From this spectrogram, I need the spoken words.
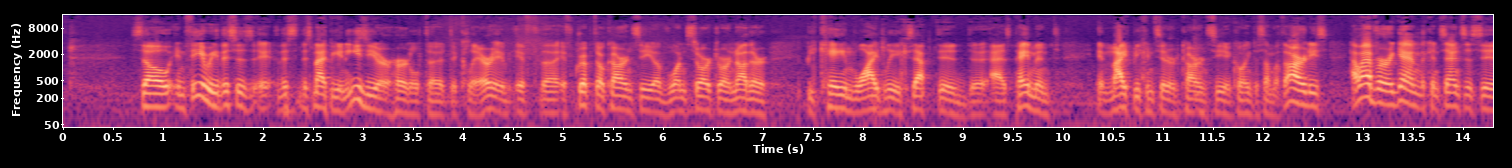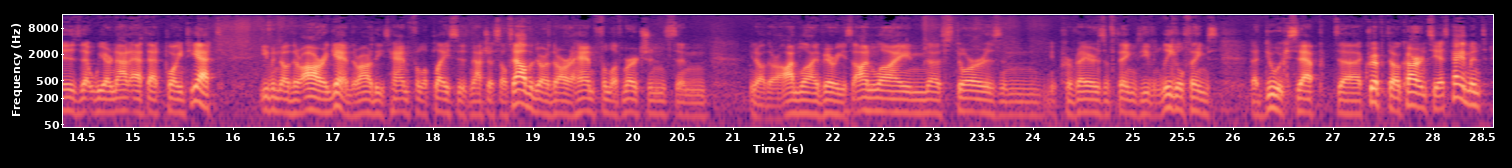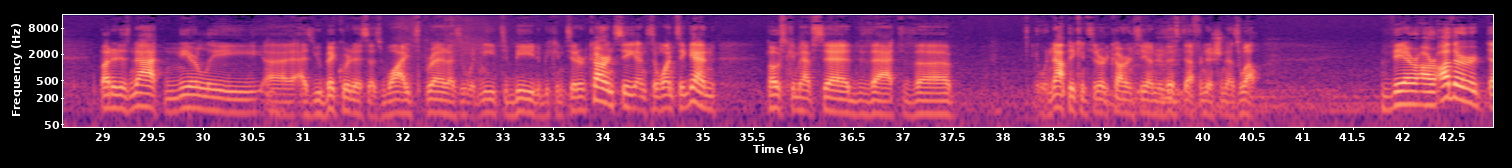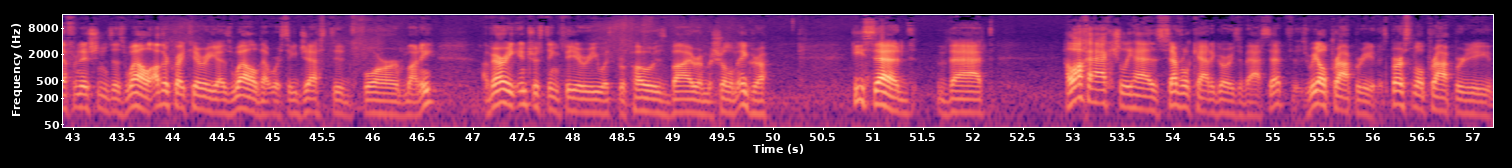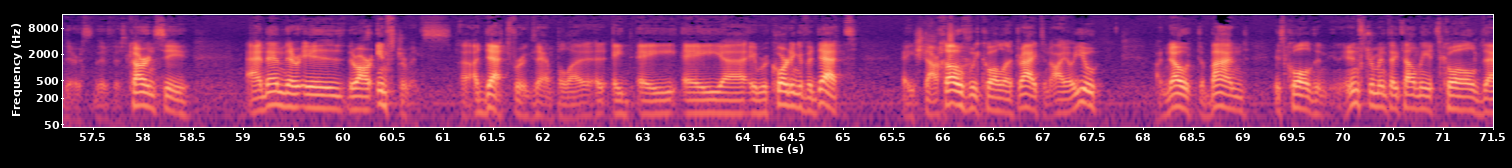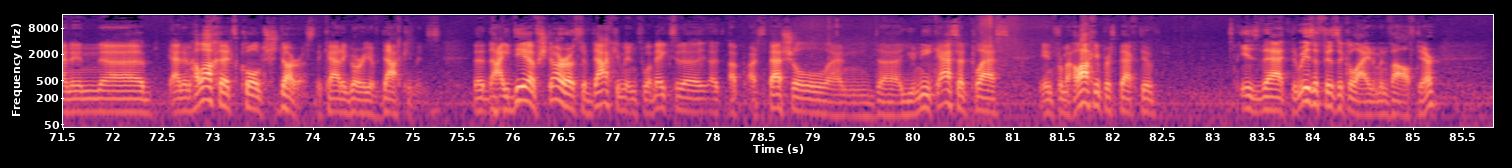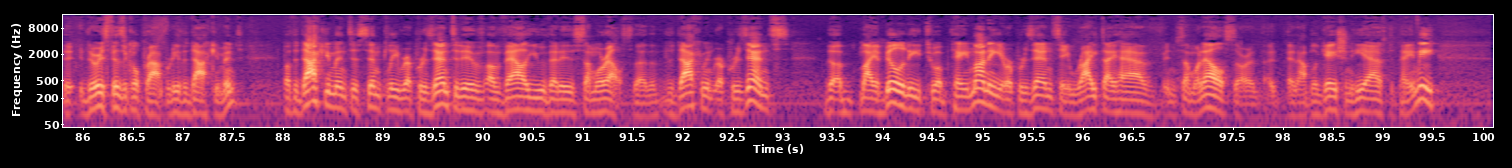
So, in theory, this is this, this might be an easier hurdle to, to clear if if, uh, if cryptocurrency of one sort or another became widely accepted uh, as payment it might be considered currency according to some authorities. However, again, the consensus is that we are not at that point yet, even though there are, again, there are these handful of places, not just El Salvador, there are a handful of merchants and you know, there are online, various online uh, stores and purveyors of things, even legal things, that do accept uh, cryptocurrency as payment, but it is not nearly uh, as ubiquitous, as widespread as it would need to be to be considered currency. And so, once again, Poskim have said that the it would not be considered currency under this definition as well. There are other definitions as well, other criteria as well that were suggested for money. A very interesting theory was proposed by Rav Meshulam Igra. He said that halacha actually has several categories of assets. There's real property, there's personal property, there's, there's, there's currency, and then there is there are instruments. a debt, for example, a, a, a, a, uh, a recording of a debt, a shtarchov we call it, right, an IOU, a note, a band, is called an, instrument. They tell me it's called, and in uh, and in halacha it's called shtaros, the category of documents. The, the idea of shtaros of documents, what makes it a, a, a special and uh, unique asset class, in from a halachic perspective, is that there is a physical item involved there. There is physical property, the document, but the document is simply representative of value that is somewhere else. The, the, the document represents the, my ability to obtain money. Represents a right I have in someone else or an obligation he has to pay me.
